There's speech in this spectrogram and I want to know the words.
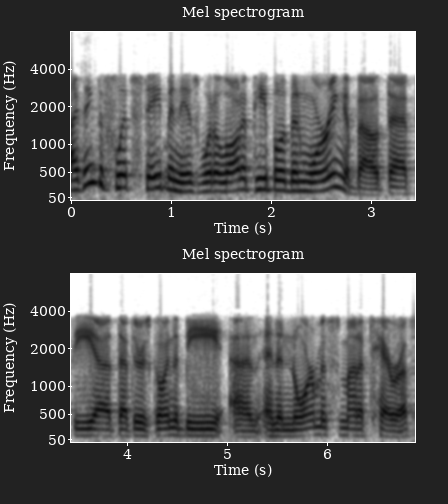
I think the flip statement is what a lot of people have been worrying about that the uh, that there's going to be an, an enormous amount of tariffs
